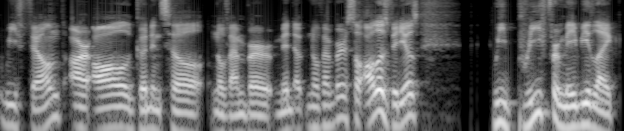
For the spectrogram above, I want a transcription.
we filmed are all good until november mid of november. So all those videos we brief for maybe like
